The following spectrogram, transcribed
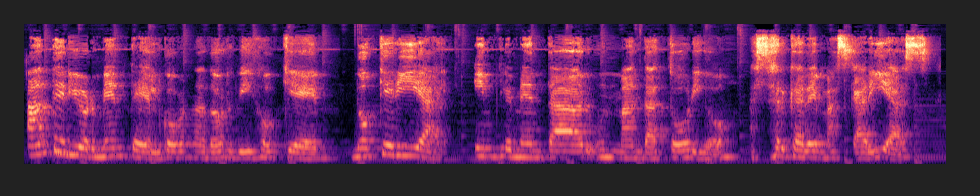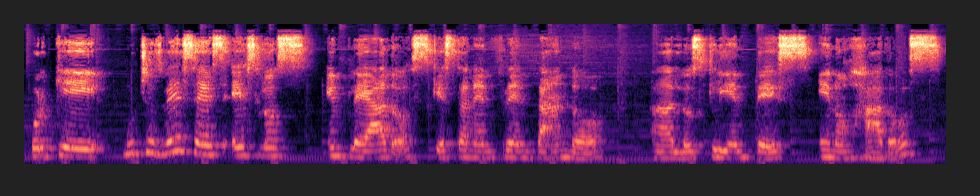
Anteriormente, el gobernador dijo que no quería implementar un mandatorio acerca de mascarillas, porque muchas veces es los empleados que están enfrentando a los clientes enojados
